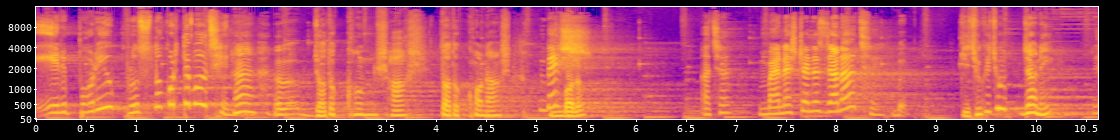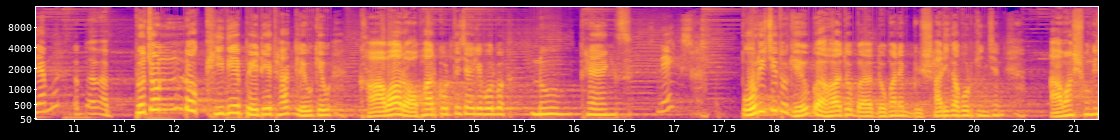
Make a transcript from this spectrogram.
এরপরেও প্রশ্ন করতে বলছেন? হ্যাঁ যতক্ষণ শ্বাস ততক্ষণ আস। বলো। আচ্ছা ম্যানেজ ট্যানেজ জানা আছে? কিছু কিছু জানি। যেমন? প্রচণ্ড খিদে পেটে থাকলেও কেউ খাবার অফার করতে চাইলে বলব নো থ্যাঙ্কস। নেক্সট। পরিচিত কেউ হয়তো দোকানে শাড়ি কাপড় কিনছেন আমার সঙ্গে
